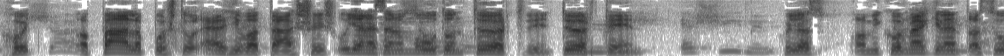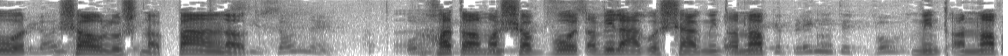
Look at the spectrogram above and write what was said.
hogy a Pálapostól elhivatása is ugyanezen a módon történt, történt hogy az, amikor megjelent az Úr Saulusnak, Pálnak, hatalmasabb volt a világosság, mint a nap, mint a nap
